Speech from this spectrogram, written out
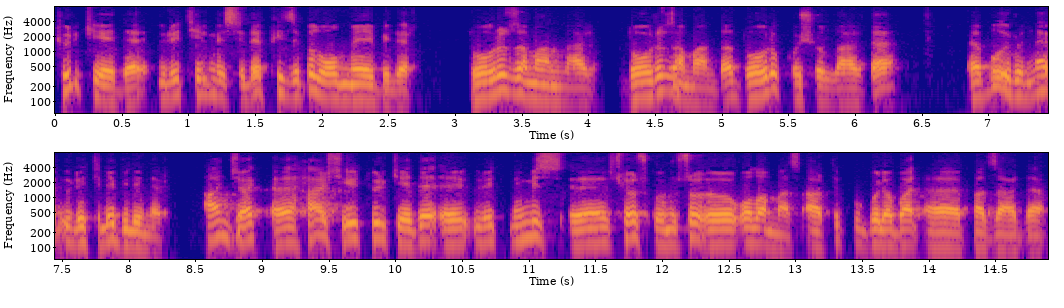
Türkiye'de üretilmesi de feasible olmayabilir. Doğru zamanlar, doğru zamanda, doğru koşullarda e, bu ürünler üretilebilir. Ancak e, her şeyi Türkiye'de e, üretmemiz söz konusu olamaz artık bu global pazarda.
